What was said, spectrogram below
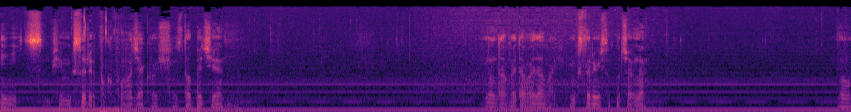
I nic. Musimy mikstury pokupować jakoś, zdobyć je. No dawaj, dawaj, dawaj. Mikstury mi są potrzebne. No.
